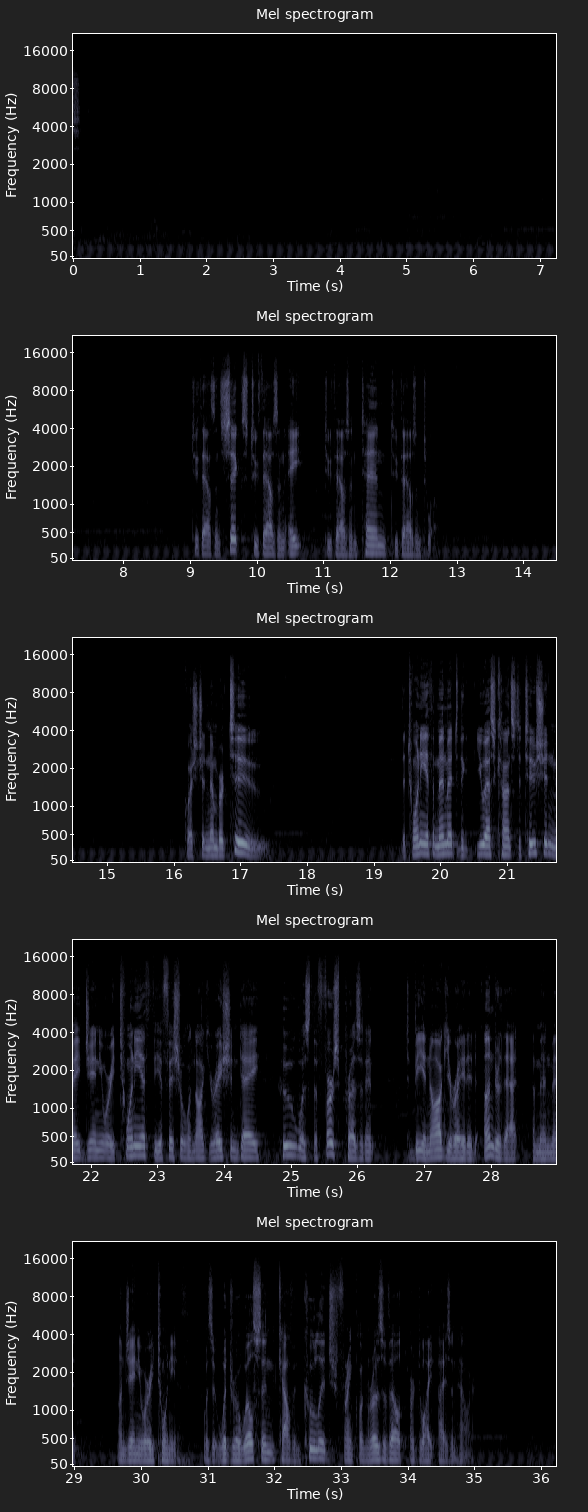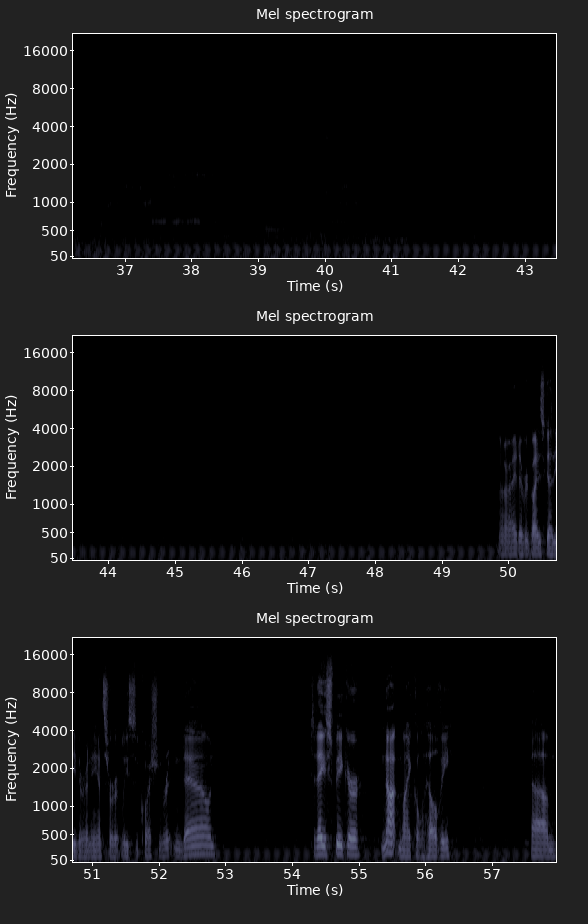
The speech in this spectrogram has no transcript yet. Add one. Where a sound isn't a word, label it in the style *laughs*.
Two thousand six, two thousand eight, two thousand ten, two thousand twelve. Question number two. The 20th Amendment to the U.S. Constitution made January 20th the official inauguration day who was the first president to be inaugurated under that amendment on January 20th? Was it Woodrow Wilson, Calvin Coolidge, Franklin Roosevelt, or Dwight Eisenhower? Today's speaker, not Michael Helvey. Um,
